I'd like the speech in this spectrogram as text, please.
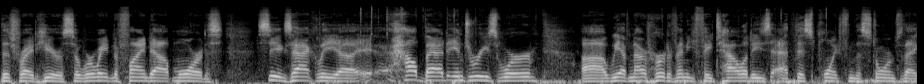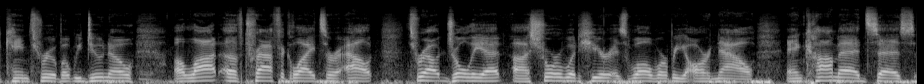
This right here. So we're waiting to find out more to see exactly uh, how bad injuries were. Uh, we have not heard of any fatalities at this point from the storms that came through, but we do know a lot of traffic lights are out throughout Joliet, uh, Shorewood here as well, where we are now. And ComEd says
